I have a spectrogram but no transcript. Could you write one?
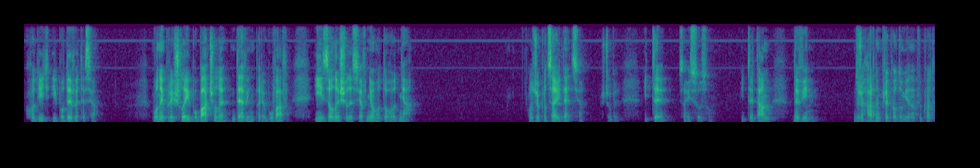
ходіть і подивитеся. Вони прийшли і побачили, де він перебував, і залишилися в нього того дня. Отже, про це йдеться, щоб йти за Ісусом, йти там, де Він. Дуже гарним прикладом є, наприклад,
